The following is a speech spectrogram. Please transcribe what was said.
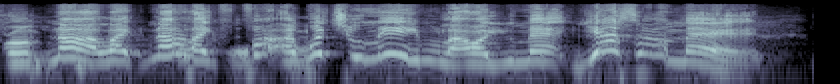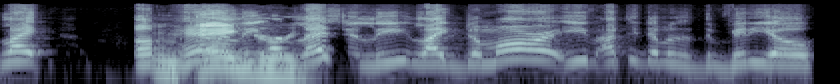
from nah, like, not like fuck, what you mean? Like, are you mad? Yes, I'm mad. Like, apparently, allegedly, like Demar, even I think that was the video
